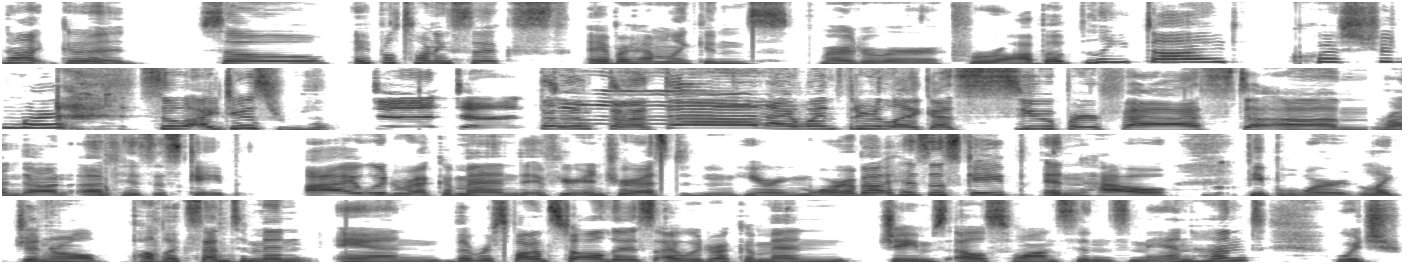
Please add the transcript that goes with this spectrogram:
not good. So April twenty sixth, Abraham Lincoln's murderer probably died? Question mark. so I just dun, dun. dun, dun, I went through like a super fast um, rundown of his escape. I would recommend if you're interested in hearing more about his escape and how people were like general public sentiment and the response to all this, I would recommend James L. Swanson's Manhunt, which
